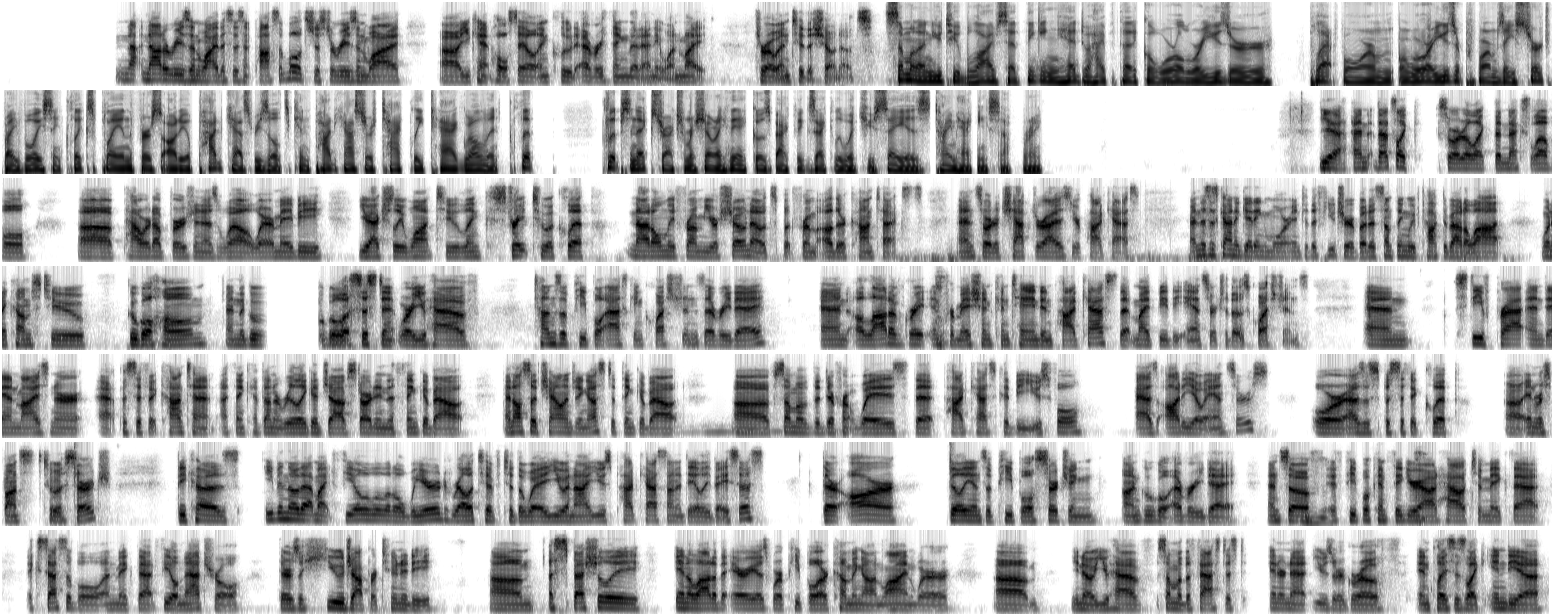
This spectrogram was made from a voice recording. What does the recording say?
not not a reason why this isn't possible. It's just a reason why uh, you can't wholesale include everything that anyone might throw into the show notes. Someone on YouTube Live said, thinking ahead to a hypothetical world where user platform or where a user performs a search by voice and clicks play in the first audio podcast results, can podcasters tactfully tag relevant clip clips and extracts from a show? And I think it goes back to exactly what you say is time hacking stuff, right? Yeah, and that's like sort of like the next level uh, powered up version as well, where maybe you actually want to link straight to a clip, not only from your show notes, but from other contexts and sort of chapterize your podcast. And this is kind of getting more into the future, but it's something we've talked about a lot when it comes to Google Home and the Google Google Assistant, where you have tons of people asking questions every day and a lot of great information contained in podcasts that might be the answer to those questions. And Steve Pratt and Dan Misener at Pacific Content, I think, have done a really good job starting to think about and also challenging us to think about uh, some of the different ways that podcasts could be useful as audio answers or as a specific clip uh, in response to a search. Because even though that might feel a little weird relative to the way you and I use podcasts on a daily basis, there are billions of people searching on Google every day. And so Mhm. if, if people can figure out how to make that accessible and make that feel natural, there's a huge opportunity, um, especially in a lot of the areas where people are coming online, where um, you know you have some of the fastest internet user growth in places like India,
